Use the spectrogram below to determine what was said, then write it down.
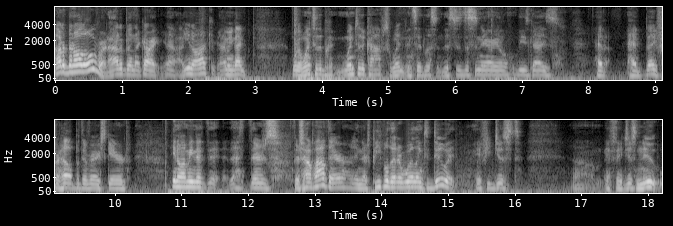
I'd have been all over it. I'd have been like, all right, yeah, you know, I, I mean, I would have went to the went to the cops, went and said, listen, this is the scenario. These guys have have begged for help, but they're very scared you know, I mean, there's there's help out there, and there's people that are willing to do it if you just um, if they just knew,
